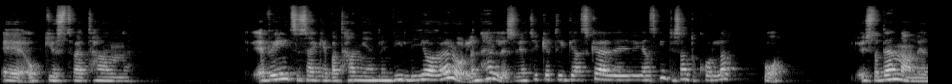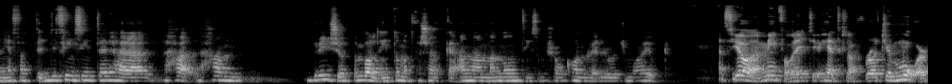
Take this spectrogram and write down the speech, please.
Eh, och just för att han... Jag är inte så säker på att han egentligen ville göra rollen heller, så jag tycker att det är ganska, det är ganska intressant att kolla på. Just av den anledningen, för att det, det finns inte det här... Han bryr sig uppenbarligen inte om att försöka anamma någonting som Sean Connery eller Roger Moore har gjort. Alltså jag, min favorit är ju helt klart Roger Moore.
